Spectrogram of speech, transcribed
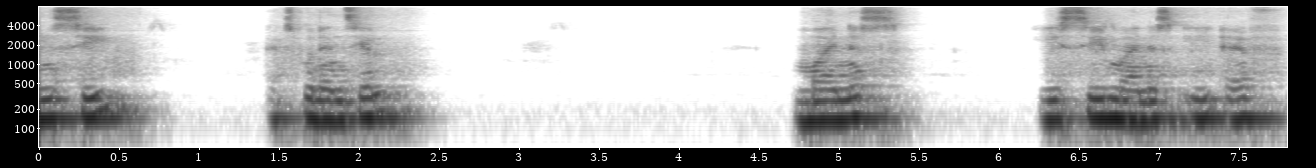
nc exponential minus ec minus ef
